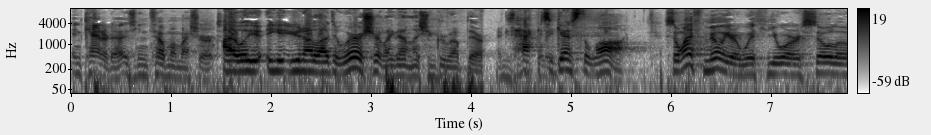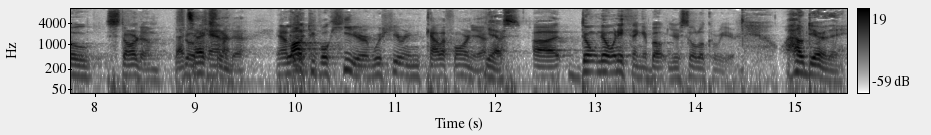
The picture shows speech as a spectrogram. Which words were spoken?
in Canada, as you can tell by my shirt. I, well, you, you're not allowed to wear a shirt like that unless you grew up there. Exactly. It's against the law. So I'm familiar with your solo stardom That's throughout excellent. Canada. And a lot of people here, we're here in California, Yes. uh, don't know anything about your solo career. How dare they?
